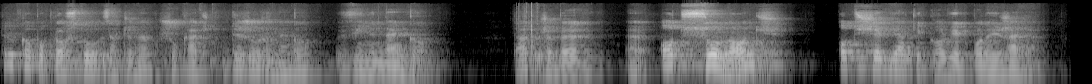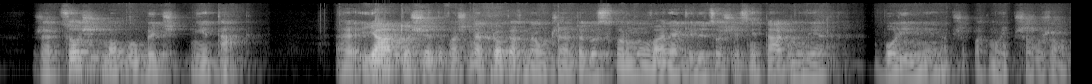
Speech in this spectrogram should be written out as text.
tylko po prostu zaczynam szukać dyżurnego winnego. Tak, żeby E, odsunąć od siebie jakiekolwiek podejrzenia, że coś mogło być nie tak. E, ja to się właśnie na krokach nauczyłem tego sformułowania, kiedy coś jest nie tak, mówię, boli mnie na przykład mój przełożony.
